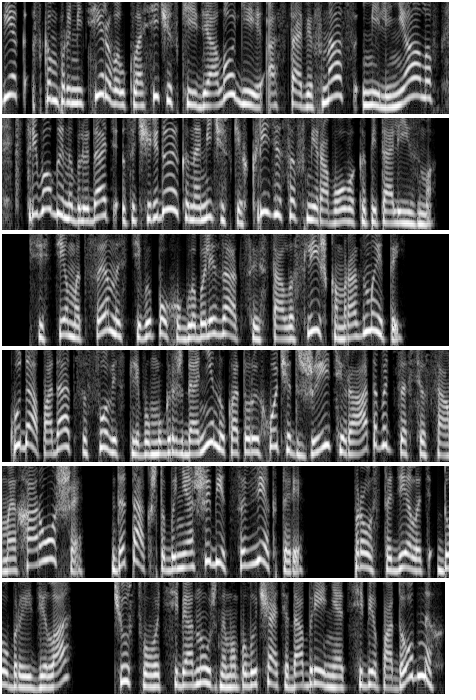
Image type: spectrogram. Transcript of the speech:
век скомпрометировал классические идеологии, оставив нас, миллениалов, с тревогой наблюдать за чередой экономических кризисов мирового капитализма. Система ценностей в эпоху глобализации стала слишком размытой. Куда податься совестливому гражданину, который хочет жить и ратовать за все самое хорошее, да так, чтобы не ошибиться в векторе? Просто делать добрые дела? Чувствовать себя нужным и получать одобрение от себе подобных?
